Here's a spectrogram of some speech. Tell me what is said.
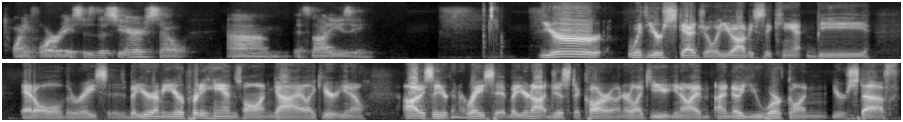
24 races this year. So um, it's not easy. You're with your schedule, you obviously can't be at all of the races, but you're, I mean, you're a pretty hands-on guy. Like you're, you know, obviously you're going to race it, but you're not just a car owner. Like you, you know, I, I know you work on your stuff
